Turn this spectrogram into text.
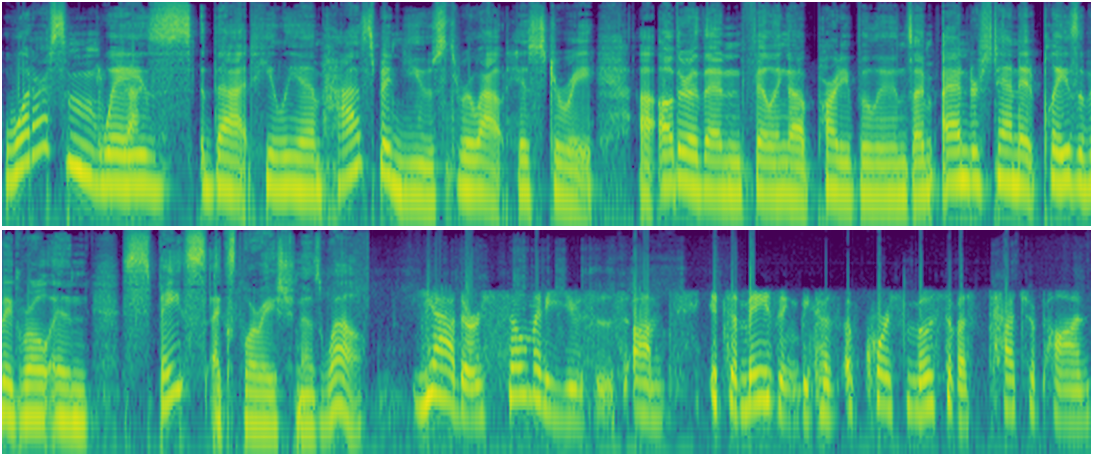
What are some exactly. ways that helium has been used throughout history, uh, other than filling up party balloons? I, I understand it plays a big role in space exploration as well. Yeah, there are so many uses. Um, it's amazing because, of course, most of us touch upon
